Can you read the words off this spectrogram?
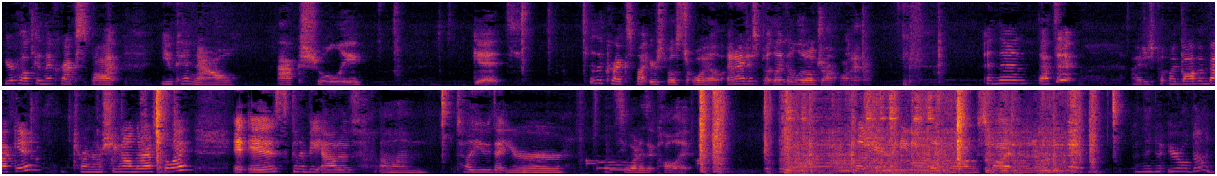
your hook in the correct spot, you can now actually get to the correct spot you're supposed to oil. And I just put like a little drop on it. And then that's it. I just put my bobbin back in, turn the machine on the rest of the way. It is going to be out of, um, tell you that you're, let's see, what does it call it? tells you your needle's like in the wrong spot and then remove it and then you're all done.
